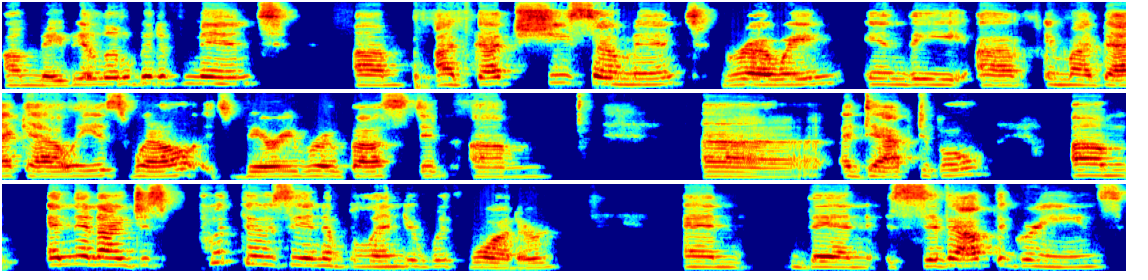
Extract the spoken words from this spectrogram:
um, maybe a little bit of mint. Um, I've got shiso mint growing in the uh, in my back alley as well. It's very robust and um, uh, adaptable. Um, and then I just put those in a blender with water and then sieve out the greens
